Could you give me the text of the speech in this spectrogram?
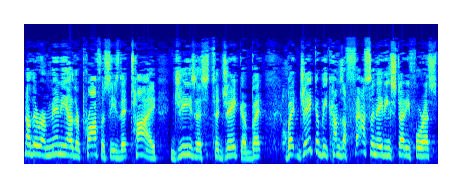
Now there are many other prophecies that tie Jesus to Jacob, but but Jacob becomes a fascinating study for us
